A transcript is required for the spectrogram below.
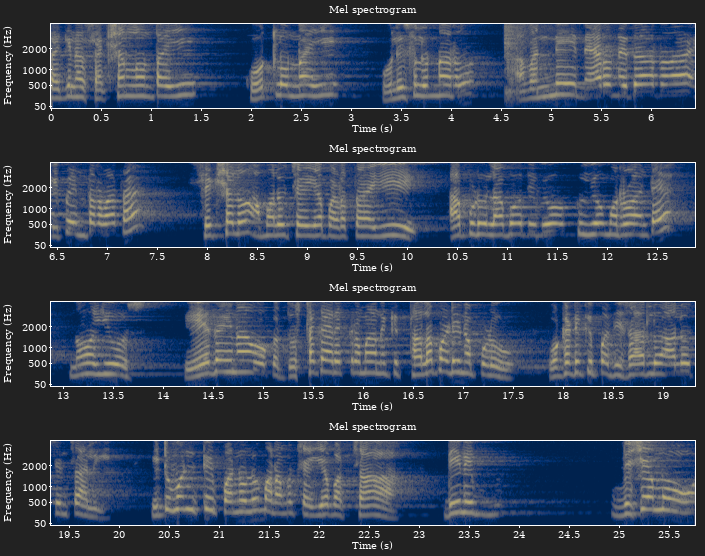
తగిన సెక్షన్లు ఉంటాయి కోర్టులు ఉన్నాయి పోలీసులు ఉన్నారు అవన్నీ నేర నిర్ధారణ అయిపోయిన తర్వాత శిక్షలు అమలు చేయబడతాయి. అప్పుడు లబోదివో కుయ్యోమర్రో అంటే నో యూస్. ఏదైనా ఒక దుష్ట కార్యక్రమానికి తలపడినప్పుడు ఒకటికి పదిసార్లు ఆలోచించాలి. ఇటువంటి పనులు మనము చెయ్యవచ్చా? దీని విషయము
